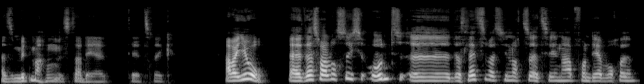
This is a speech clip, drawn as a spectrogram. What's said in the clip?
also mitmachen ist da der, der Trick. Aber jo, äh, das war lustig. Und äh, das letzte, was ich noch zu erzählen habe von der Woche,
